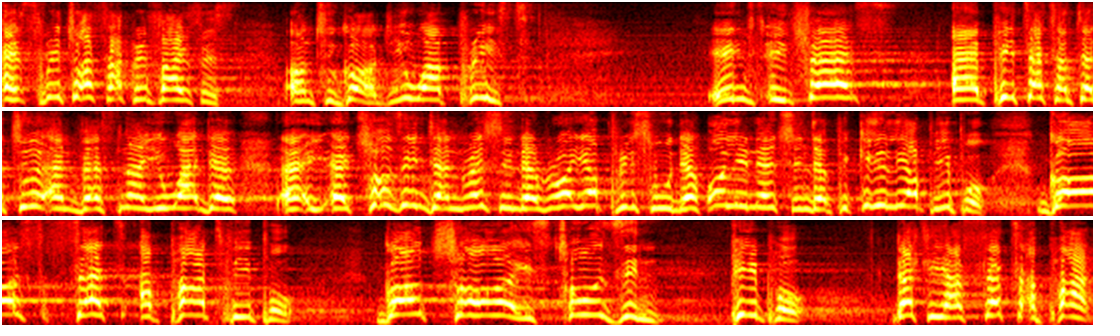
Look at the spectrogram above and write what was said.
uh, spiritual sacrifices unto God. You are priests. In, in First uh, Peter chapter 2 and verse 9, you are the uh, a chosen generation, the royal priesthood, the holy nation, the peculiar people. God set apart people. God chose chosen people that He has set apart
